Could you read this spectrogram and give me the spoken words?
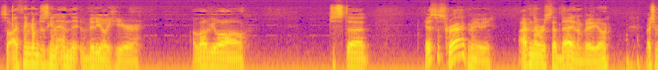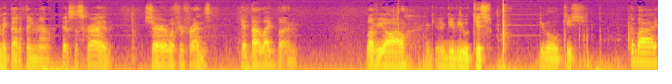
So I think I'm just gonna end the video here. I love you all. Just, uh, Hit subscribe, maybe. I've never said that in a video. I should make that a thing now. Hit subscribe. Share it with your friends. Hit that like button. Love you all. Give you a kiss. Give a little kiss. Goodbye.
